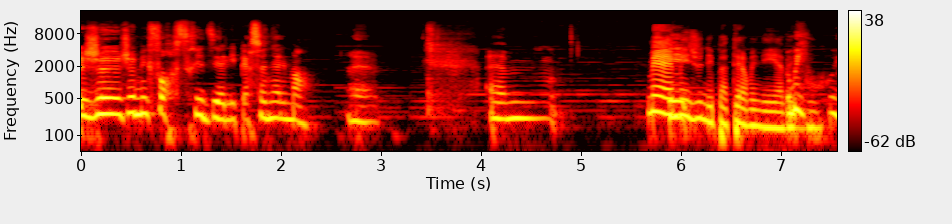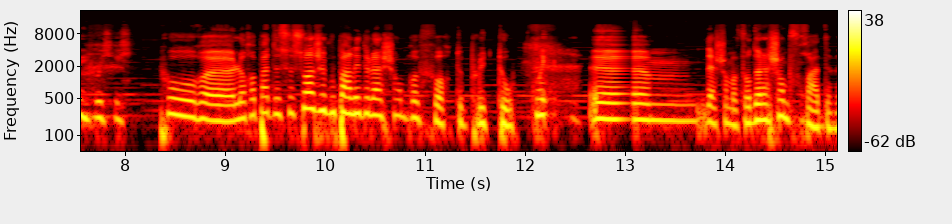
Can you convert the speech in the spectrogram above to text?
je je m'efforcerai d'y aller personnellement. Euh, euh, Mais, Et- mais je n'ai pas terminé avec oui, vous. oui, oui, oui. Pour le repas de ce soir, je vais vous parler de la chambre forte plutôt. Oui. De la chambre forte, de la chambre froide.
